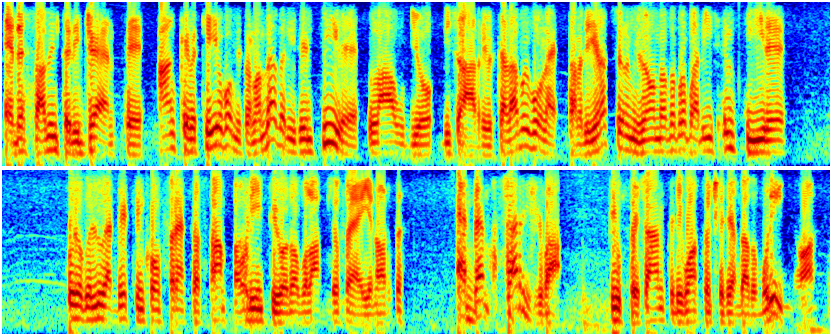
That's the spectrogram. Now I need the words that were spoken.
Ed è stato intelligente, anche perché io poi mi sono andato a risentire l'audio di Sarri, perché l'avevo letta la dichiarazione, mi sono andato proprio a risentire quello che lui ha detto in conferenza stampa olimpico dopo Lazio Feyenoord. Eh beh, ma Sarri ci va più pesante di quanto ci sia dato Murigno, eh?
